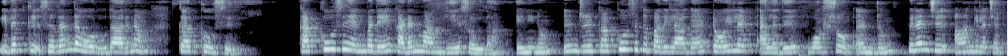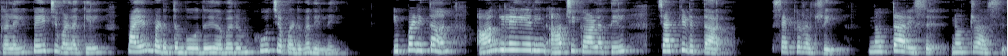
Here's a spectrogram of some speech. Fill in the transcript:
இதற்கு சிறந்த ஓர் உதாரணம் கக்கூசு. கக்கூசு என்பதே கடன் வாங்கிய சொல்தான். எனினும் இன்று கக்கூசுக்கு பதிலாக டொய்லெட் அல்லது வாஷ்ரூம் என்றும் பிரெஞ்சு ஆங்கில சொற்களை பேச்சு வழக்கில் பயன்படுத்தும் போது எவரும் கூச்சப்படுவதில்லை. இப்படித்தான் ஆங்கிலேயரின் ஆட்சி காலத்தில் சக்கிடுத்தார் செக்ரட்டரி நொத்தாரிசு நொட்ராசு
